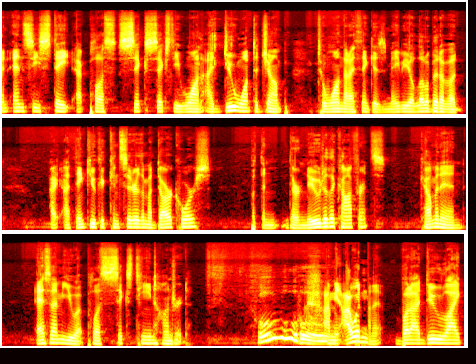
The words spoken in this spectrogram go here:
and NC State at plus 661. I do want to jump to one that I think is maybe a little bit of a I, I think you could consider them a dark horse, but then they're new to the conference, coming in. SMU at plus sixteen hundred. Ooh. I mean, I wouldn't, want it, but I do like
